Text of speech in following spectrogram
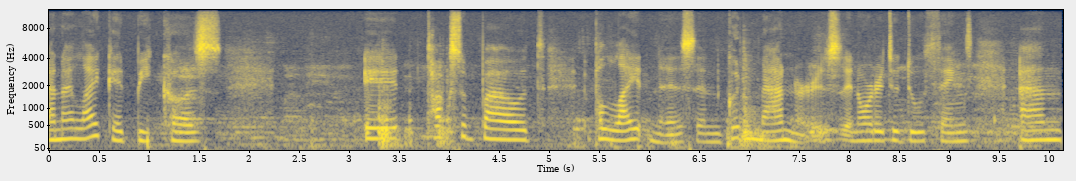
and I like it because it talks about politeness and good manners in order to do things, and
